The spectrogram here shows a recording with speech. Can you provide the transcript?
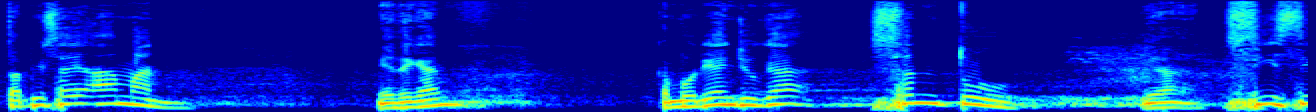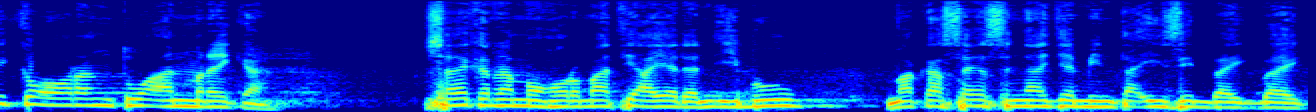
Tapi saya aman. Gitu kan? Kemudian juga sentuh ya sisi keorang tuaan mereka. Saya karena menghormati ayah dan ibu, maka saya sengaja minta izin baik-baik.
